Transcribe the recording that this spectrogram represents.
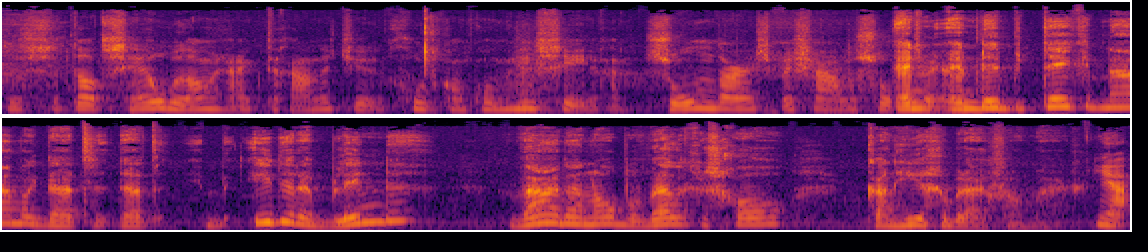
Dus dat is heel belangrijk eraan, dat je goed kan communiceren zonder speciale software. En, en dit betekent namelijk dat, dat iedere blinde, waar dan op, op welke school, kan hier gebruik van maken. Ja,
